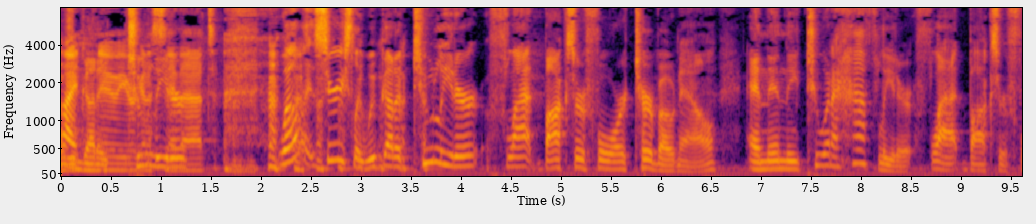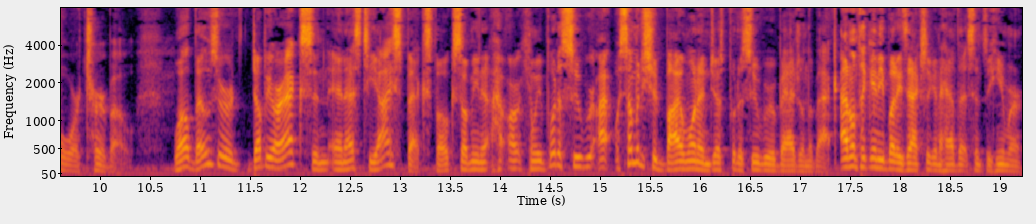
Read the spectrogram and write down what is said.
I mean, we've got a two going to say liter that. well, seriously, we've got a two liter flat Boxer 4 turbo now, and then the two and a half liter flat Boxer 4 turbo. Well, those are WRX and, and STI specs, folks. So, I mean, how, can we put a Subaru? I, somebody should buy one and just put a Subaru badge on the back. I don't think anybody's actually going to have that sense of humor,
